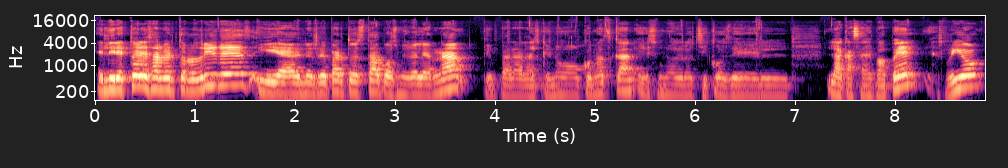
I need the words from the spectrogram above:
El director es Alberto Rodríguez y en el reparto está pues Miguel Hernán, que para las que no conozcan es uno de los chicos de La Casa de Papel, Río.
